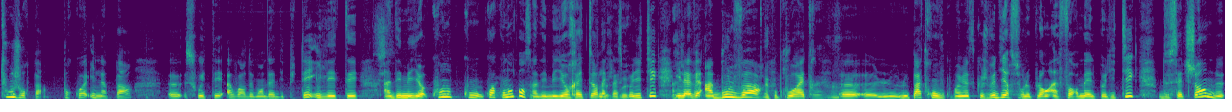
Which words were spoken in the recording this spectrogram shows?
toujours pas pourquoi il n'a pas euh, souhaité avoir de mandat de député. Il était un des meilleurs, quoi qu'on en pense, un des meilleurs rhéteurs de la classe politique. Il avait un boulevard pour être euh, euh, le, le patron, vous comprenez bien ce que je veux dire, sur le plan informel politique de cette Chambre. de-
